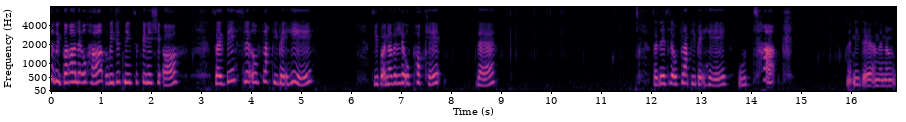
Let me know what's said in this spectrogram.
so we've got our little heart but we just need to finish it off. So this little flappy bit here so you've got another little pocket there so this little flappy bit here will tuck, let me do it and then I'll,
